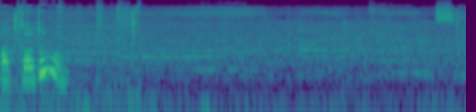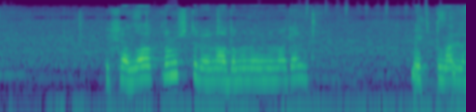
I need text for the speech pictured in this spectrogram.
Atladı mı? İnşallah atlamıştır yani adamın oyununa gelmiş. Büyük ihtimalle.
